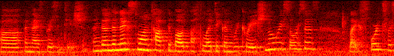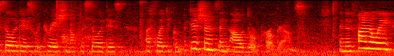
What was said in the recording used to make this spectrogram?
uh, a nice presentation. And then the next one talked about athletic and recreational resources, like sports facilities, recreational facilities, athletic competitions, and outdoor programs. And then finally,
